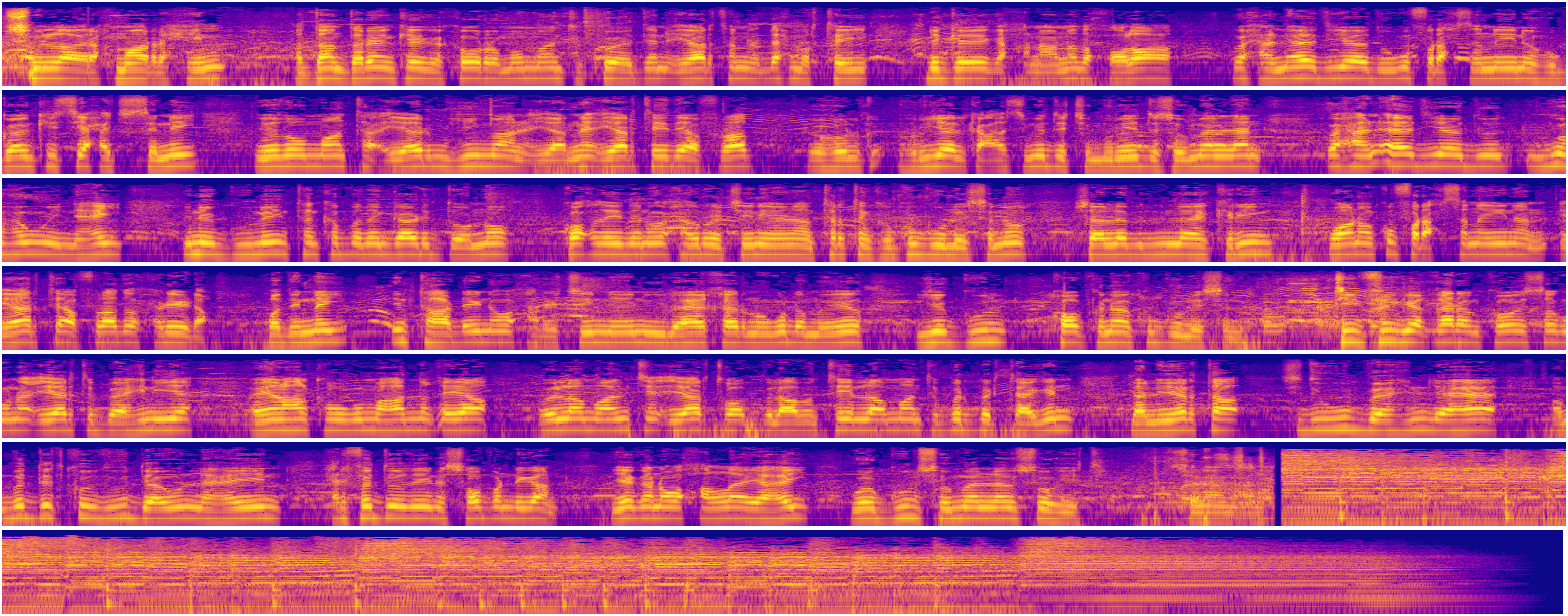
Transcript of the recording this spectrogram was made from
bismillaahi raxmaan raxiim haddaan dareenkayga ka warramo maanta ku aadan ciyaartanna dhex martay dhigayga xanaanada xoolaha. Waxaan aad iyo aad ugu faraxsannay inaan hoggaankiisii xajisannay iyadoo maanta ciyaar muhiim aan ciyaarnay. Ciyaartaydii afraad horyaalka caasimadda jamhuuriyadda somalilan. Waxaan aad iyo aad ugu hanweynahay inaan guulayn ka badan gaari doonno kooxdaydana waxaan u rajaynaya inaan tartanka ku guulaysanno insha allah bidnillaahi kariim waanaan ku faraxsanay inaan ciyaartii afraad oo xidhiidha badinay. Inta hadhayna waxaan rajaynaya inuu ilaahay khayr noogu dhammeeyo iyo guul koobkana aan ku guulaysanno tv-ga qaranko isaguna ciyaarta baahinaya ayaan halkan ugu mahadnaqayaa oo ilaa maalintii ciyaartu waa bilaabantay ilaa maanta berber taagan. Dhallinyarta sidii ugu baahin lahaa amba dadkooda u daawan lahaayeen xirfadooda soo bandhigaan iyagana waxaan leeyahay waa guul somalilan soo hoyatay asalaamu calaykum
